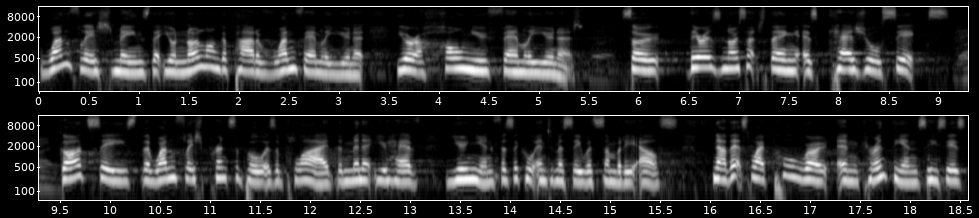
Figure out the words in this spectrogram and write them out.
One flesh means that you're no longer part of one family unit, you're a whole new family unit. So there is no such thing as casual sex. God sees the one flesh principle is applied the minute you have union, physical intimacy with somebody else. Now, that's why Paul wrote in Corinthians, he says,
